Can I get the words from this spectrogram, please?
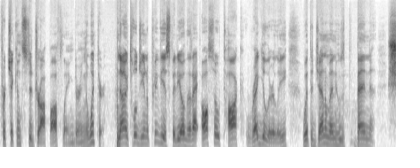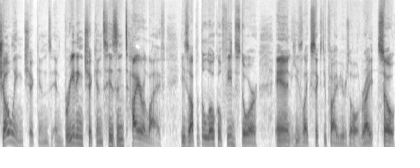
for chickens to drop off laying during the winter. Now, I told you in a previous video that I also talk regularly with a gentleman who's been showing chickens and breeding chickens his entire life. He's up at the local feed store and he's like 65 years old, right? So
